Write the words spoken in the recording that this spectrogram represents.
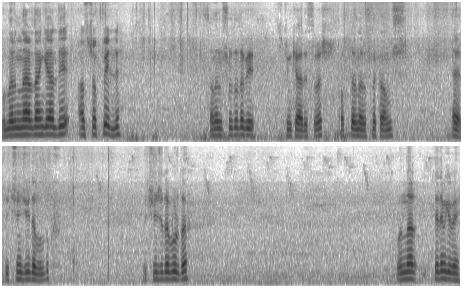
Bunların nereden geldiği az çok belli. Sanırım şurada da bir sütun kağıdesi var. Otların arasında kalmış. Evet üçüncüyü de bulduk. Üçüncü de burada. Bunlar dediğim gibi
